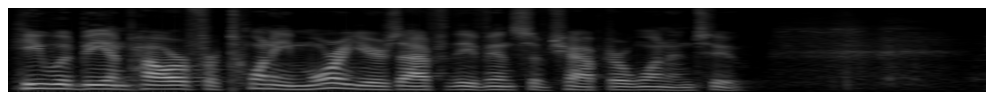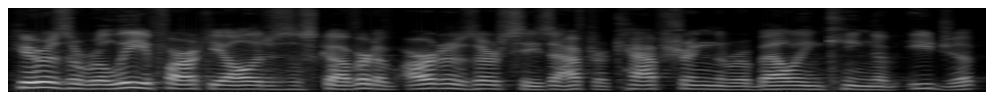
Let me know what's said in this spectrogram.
He would be in power for 20 more years after the events of chapter 1 and 2. Here is a relief archaeologists discovered of Artaxerxes after capturing the rebelling king of Egypt,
